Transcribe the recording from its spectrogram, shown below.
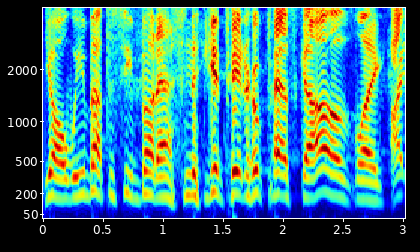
"Yo, we about to see butt ass naked Pedro Pascal." I was like, I-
